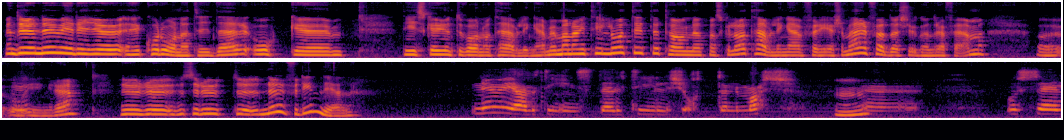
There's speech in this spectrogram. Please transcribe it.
Men du, nu är det ju eh, coronatider och eh, det ska ju inte vara några tävlingar. Men man har ju tillåtit ett tag nu att man skulle ha tävlingar för er som är födda 2005 och, och mm. yngre. Hur, hur ser det ut nu för din del? Nu är allting inställt till 28 mars. Mm. Eh, och sen...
